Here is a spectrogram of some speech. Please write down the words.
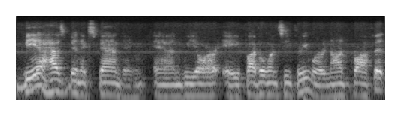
VIA has been expanding, and we are a 501c3. We're a nonprofit.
